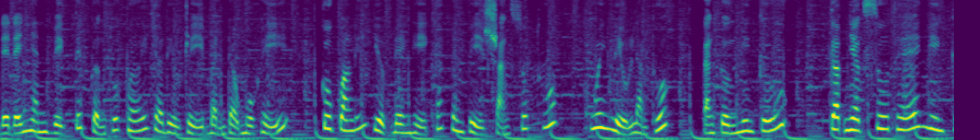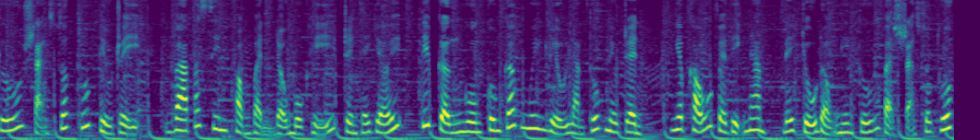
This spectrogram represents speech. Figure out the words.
Để đẩy nhanh việc tiếp cận thuốc mới cho điều trị bệnh đậu mùa khỉ, Cục Quản lý Dược đề nghị các đơn vị sản xuất thuốc, nguyên liệu làm thuốc, tăng cường nghiên cứu, cập nhật xu thế nghiên cứu sản xuất thuốc điều trị và vaccine phòng bệnh đậu mùa khỉ trên thế giới, tiếp cận nguồn cung cấp nguyên liệu làm thuốc nêu trên, nhập khẩu về Việt Nam để chủ động nghiên cứu và sản xuất thuốc.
